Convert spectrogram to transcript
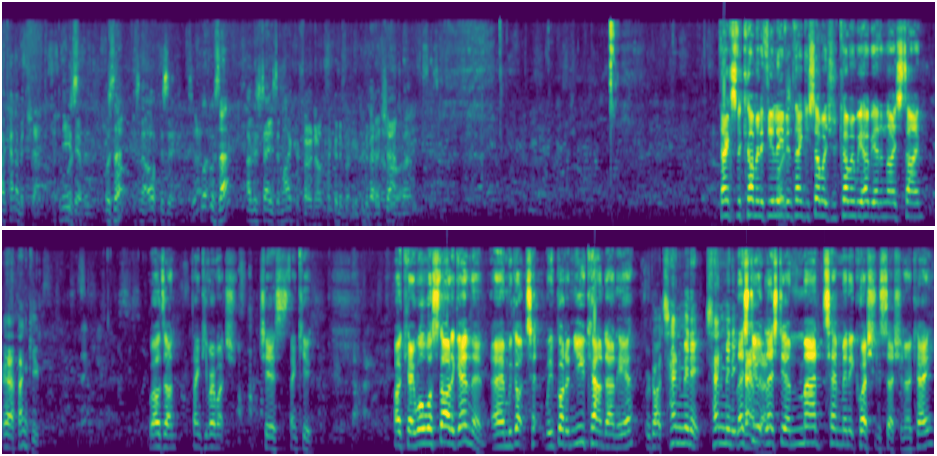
I can have a chat. I can use it. Was that? Not, it's not up, is it? What was that? I've just changed the microphone up. I could have, we could have had a chat, but. Thanks for coming. If you're leaving, thank you so much for coming. We hope you had a nice time. Yeah, thank you. Well done. Thank you very much. Cheers. Thank you. Okay, well we'll start again then. Um, we got t- we've got a new countdown here. We've got a 10 minute 10 minute let's countdown. do let's do a mad 10 minute question session, okay?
